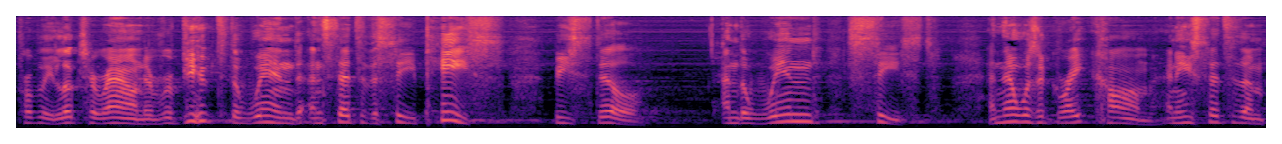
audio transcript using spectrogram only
probably looked around and rebuked the wind and said to the sea, Peace, be still. And the wind ceased. And there was a great calm. And he said to them,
